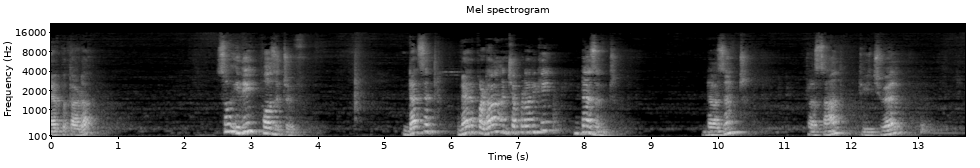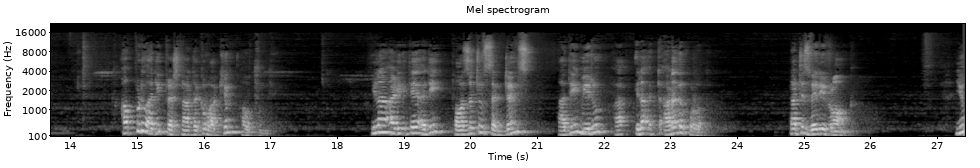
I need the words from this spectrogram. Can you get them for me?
నేర్పుతాడా సో ఇది పాజిటివ్ డజంట్ నేర్పడా అని చెప్పడానికి? Doesn't doesn't Prasad teach well అప్పుడు అది ప్రశ్నార్థక వాక్యం అవుతుంది. ఇలా అడిగితే అది పాజిటివ్ సెంటెన్స్ అది మీరు ఇలా అడగకూడదు. That is very wrong you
